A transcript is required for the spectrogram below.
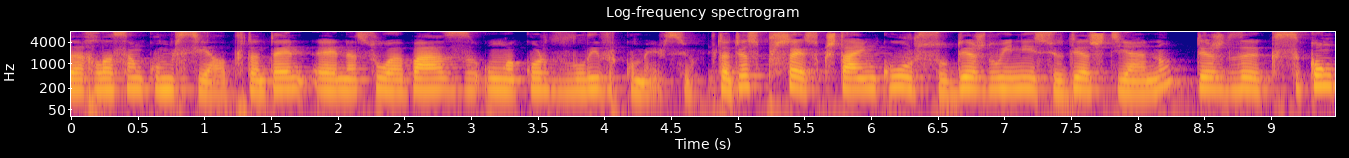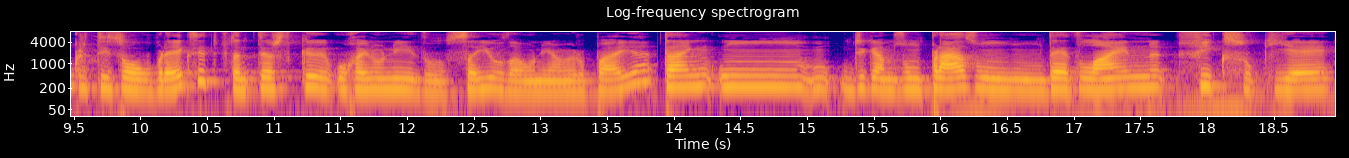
da relação comercial. Portanto, é, é, na sua base um acordo de livre comércio. Portanto, esse processo que está em curso desde o início deste ano, desde que se concretizou o Brexit, portanto, desde que o Reino Unido saiu da União Europeia, tem um, digamos, um prazo, um deadline fixo, que é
